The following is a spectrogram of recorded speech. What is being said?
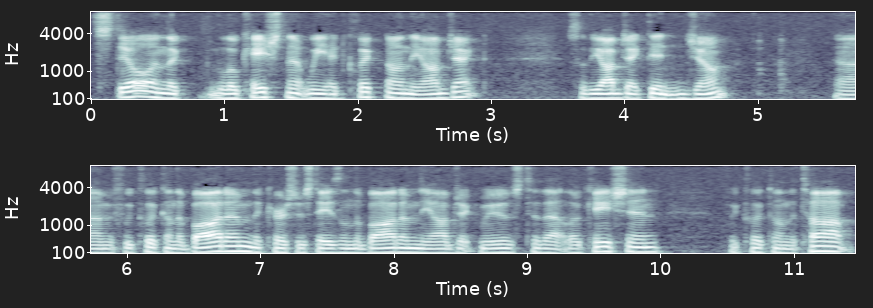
still in the location that we had clicked on the object. So the object didn't jump. Um, if we click on the bottom, the cursor stays on the bottom, the object moves to that location. If we click on the top,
